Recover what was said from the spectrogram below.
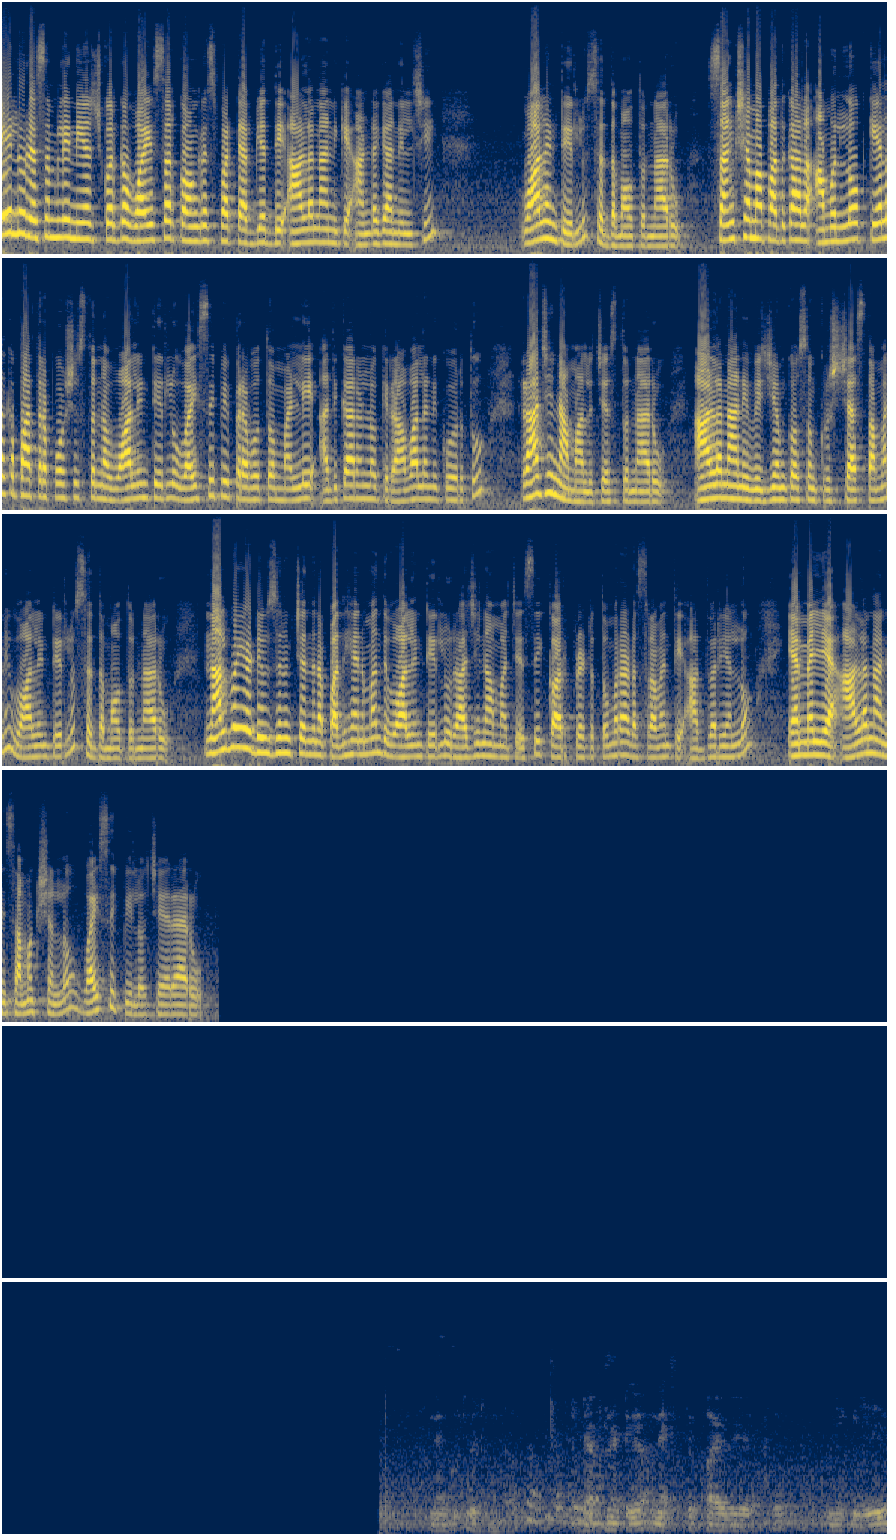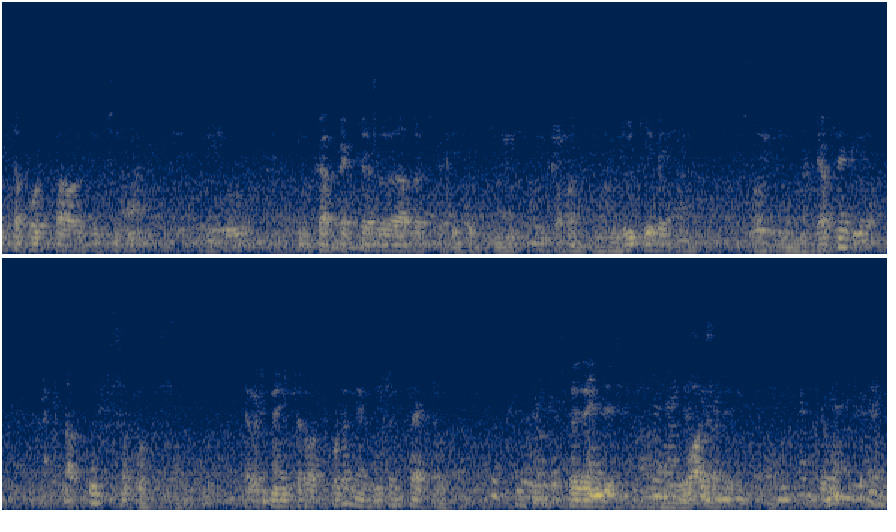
Eluru assembly నియోజకవర్గ YSR Congress party అభ్యర్థి ఆళ్ళనానికి అండగా నిలిచి వాలంటీర్లు సిద్ధమవుతున్నారు. సంక్షేమ పథకాల అమల్లో కీలక పాత్ర పోషిస్తున్న వాలంటీర్లు వైసీపీ ప్రభుత్వం మళ్ళీ అధికారంలోకి రావాలని కోరుతూ రాజీనామాలు చేస్తున్నారు. ఆళ్ళనాని విజయం కోసం కృషి చేస్తామని వాలంటీర్లు సిద్ధమవుతున్నారు. నలభై డివిజన్కు చెందిన పదిహేను మంది వాలంటీర్లు రాజీనామా చేసి కార్పొరేటర్ తుమరాడ స్రవంతి ఆధ్వర్యంలో ఎమ్మెల్యే ఆళ్ళనాని సమక్షంలో వైసీపీలో చేరారు. డెఫినెట్గా నెక్స్ట్ ఫైవ్ ఇయర్స్ మీకు ఏ సపోర్ట్ కావాల్సి వచ్చినా మీకు ఇంకా బెటర్ ఆపర్చునిటీస్ వచ్చినాయి ఇంకా అవసరం మీకు ఏదైనా అవసరం ఉన్నా డెఫినెట్గా నా పూర్తి సపోర్ట్ ఎలక్షన్ అయిన తర్వాత కూడా నేను మీతో ఇంపాక్ట్ అవుతాను. రిజైన్ చేసిన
